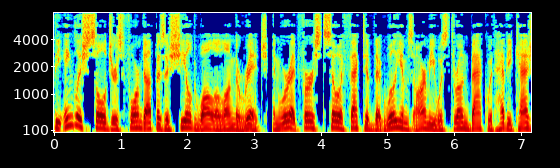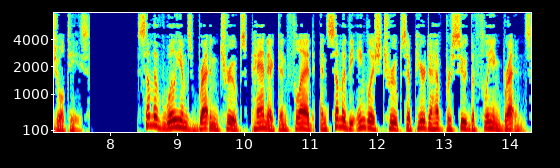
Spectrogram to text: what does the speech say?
The English soldiers formed up as a shield wall along the ridge, and were at first so effective that William's army was thrown back with heavy casualties. Some of William's Breton troops panicked and fled, and some of the English troops appear to have pursued the fleeing Bretons.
